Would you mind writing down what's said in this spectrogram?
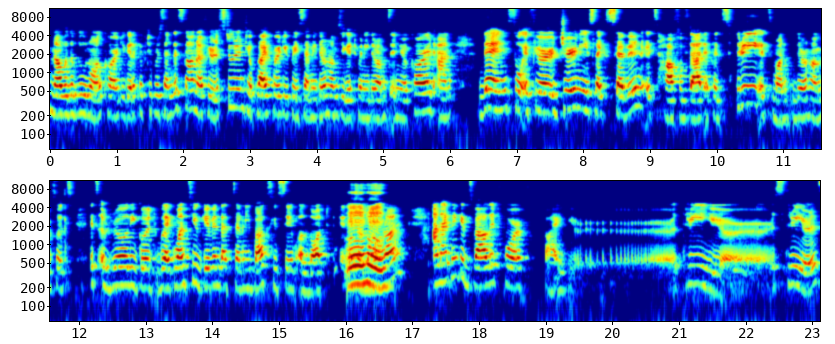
Now with the Blue Nol card, you get a 50% discount. Now if you're a student, you apply for it, you pay 70 dirhams, you get 20 dirhams in your card. And then, so if your journey is like seven, it's half of that. If it's three, it's one dirham. So it's it's a really good, like once you give in that 70 bucks, you save a lot in mm-hmm. the long mm-hmm. run. And I think it's valid for five years, three years, three years.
